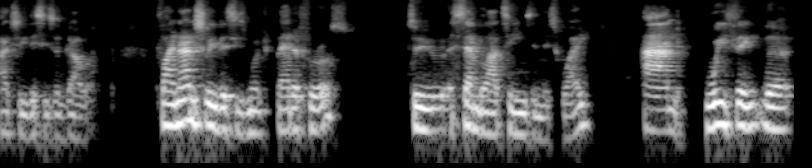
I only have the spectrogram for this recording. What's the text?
actually, this is a goer? Financially, this is much better for us to assemble our teams in this way. And we think that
